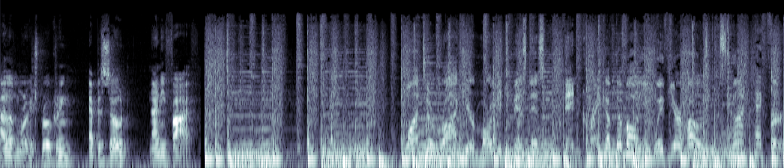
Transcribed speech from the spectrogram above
I Love Mortgage Brokering, episode 95. Want to rock your mortgage business? Then crank up the volume with your host, Scott Peckford,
